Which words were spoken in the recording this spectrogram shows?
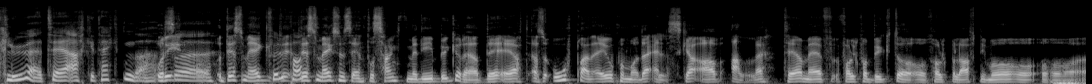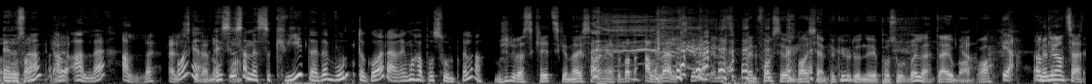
clouet til arkitekten, da. Og det, Altså, og det som jeg, full det, pott. det som jeg syns er interessant med de byggene der, det er at altså, operaen er jo på en måte elska av alle. Til og med folk fra bygda og folk på lavt nivå. Og, og, er det og sånn. sant? Ja, Av ja. alle? Alle elsker oh, ja. den Jeg syns han er så hvit. Det er vondt å gå der. Jeg må ha på solbriller. Må ikke du være så kritisk. Når jeg sa nettopp at alle elsker det. Men, men folk ser jo bare kjempekule når de er på solbriller. Det er jo bare bra. Ja, ok. Men uansett,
